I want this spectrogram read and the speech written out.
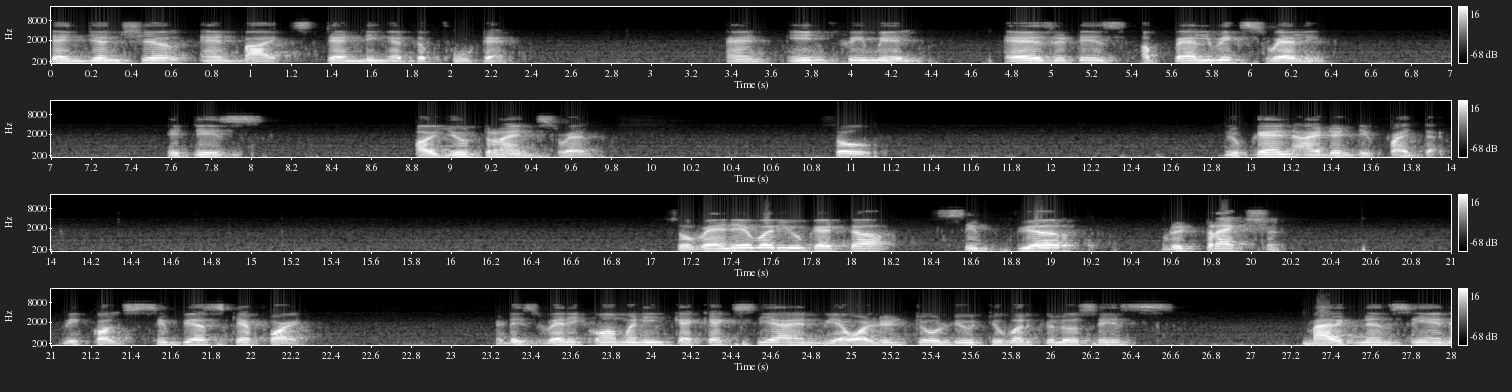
tangential and by standing at the foot end. And in female as it is a pelvic swelling it is a uterine swell. so you can identify that so whenever you get a severe retraction we call severe scaphoid it is very common in cachexia and we have already told you tuberculosis, malignancy and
